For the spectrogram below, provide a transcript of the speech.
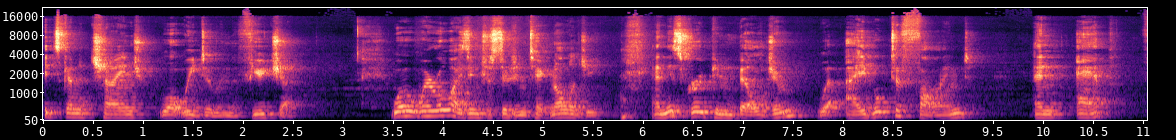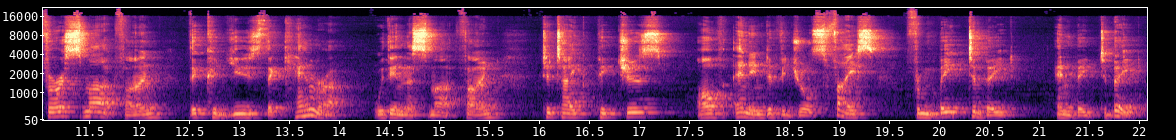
it's going to change what we do in the future. Well, we're always interested in technology, and this group in Belgium were able to find an app for a smartphone that could use the camera within the smartphone to take pictures of an individual's face from beat to beat and beat to beat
